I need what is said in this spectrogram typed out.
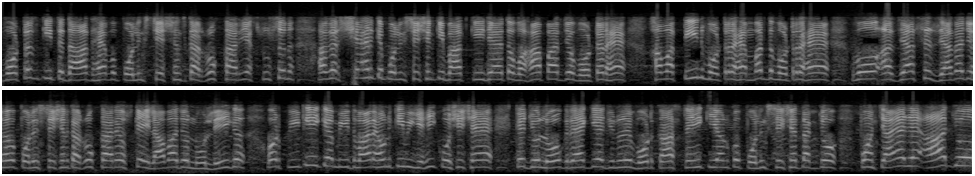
वोटर्स की तादाद है वो पोलिंग स्टेशन का रुख कर रही है खसूस अगर शहर के पोलिंग स्टेशन की बात की जाए तो वहाँ पर जो वोटर है खातन वोटर है मर्द वोटर है वो ज़्यादा से ज़्यादा जो है वो पोलिंग स्टेशन का रुख कर रहे हैं उसके अलावा जो नू लीग और पी टी पीटीआई के उम्मीदवार हैं उनकी भी यही कोशिश है कि जो लोग रह गए जिन्होंने वोट कास्ट नहीं किया उनको पोलिंग स्टेशन तक जो पहुँचाया जाए। आज जो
